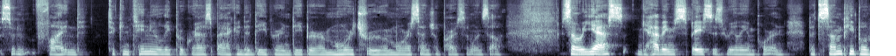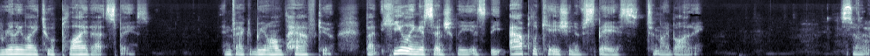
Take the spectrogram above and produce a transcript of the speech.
sort of find to continually progress back into deeper and deeper or more true or more essential parts of oneself. So, yes, having space is really important, but some people really like to apply that space. In fact, we all have to. But healing essentially is the application of space to my body. So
